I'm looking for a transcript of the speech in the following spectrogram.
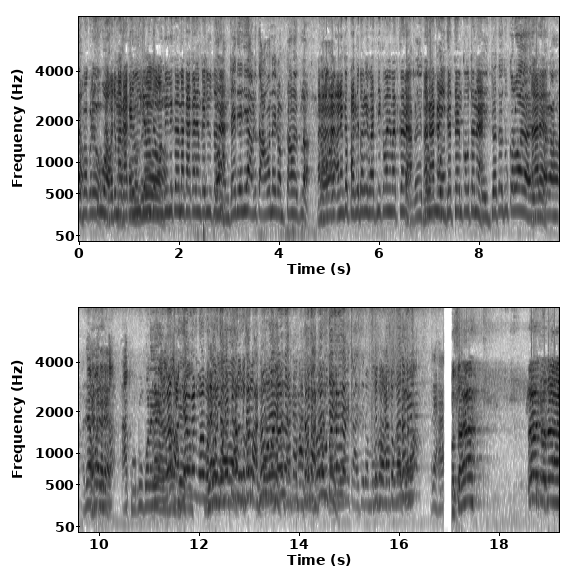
આ પકડ્યો. આ બધું મારા કાકાએ એવું કીધું તો વાંધો નહીં કરે, મારા એમ કહી દીધું તને. સમજાઈ દેજે આવડી તો નહીં રમતા હોય એકલા અને અને- કે પાગડી પાગડી વાત નહીં કરવાની વાત કરે કાકા ઇજ્જત થાય એમ કહું તને ઇજ્જત તું કરવા આવ્યા. અરે. અરે અમારે અરે. આ ખોટું પડે અરે, યાર. વગર બોલ, બોલ, બાપા બોલ, ઉતાર, તારા- કાલથી રમવા વાતો કરે તમે. અરે હા. જોતા એ જોતા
